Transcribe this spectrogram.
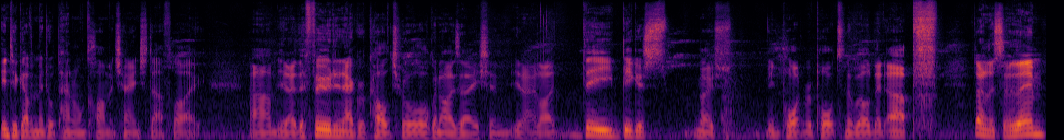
intergovernmental panel on climate change stuff like, um, you know, the Food and Agricultural Organization, you know, like the biggest, most important reports in the world. But uh, pff, don't listen to them.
